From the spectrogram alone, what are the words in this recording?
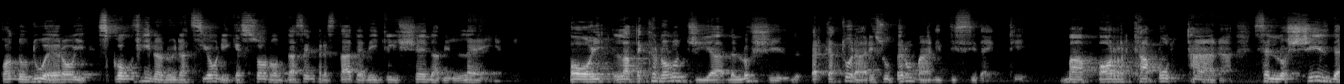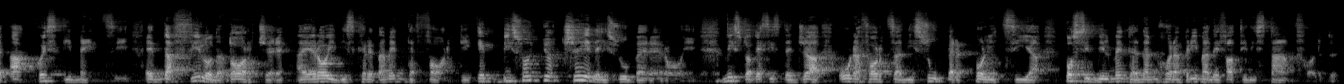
quando due eroi sconfinano in azioni che sono da sempre state dei cliché da villain. Poi la tecnologia dello Shield per catturare i superumani dissidenti. Ma porca puttana, se lo Shield ha questi mezzi e dà filo da torcere a eroi discretamente forti, che bisogno c'è dei supereroi? Visto che esiste già una forza di super polizia, possibilmente da ancora prima dei fatti di Stanford.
